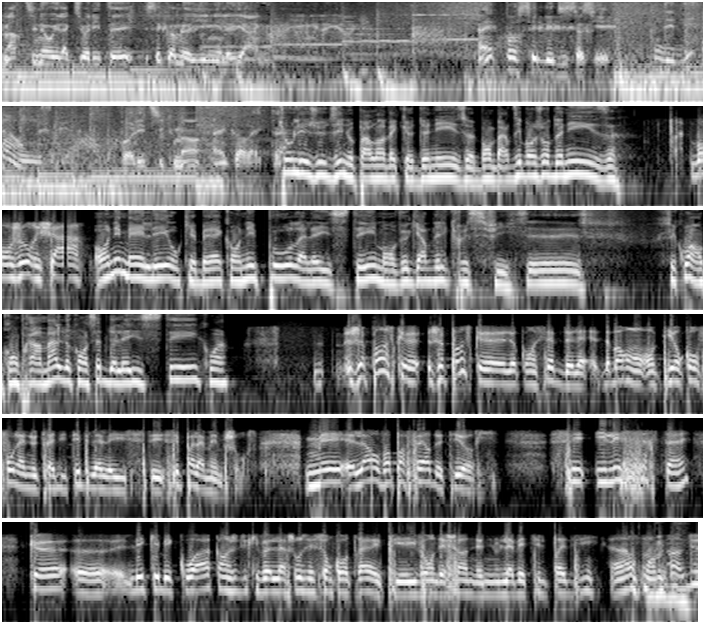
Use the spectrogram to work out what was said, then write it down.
Martineau et l'actualité, c'est comme le yin et le yang. Impossible de les dissocier. De 10 à 11. Politiquement incorrect. Tous les jeudis, nous parlons avec Denise Bombardier. Bonjour Denise. Bonjour Richard. On est mêlé au Québec, on est pour la laïcité, mais on veut garder le crucifix. C'est, c'est quoi? On comprend mal le concept de laïcité, quoi? Je pense que je pense que le concept de la, d'abord on, puis on confond la neutralité puis la laïcité, c'est pas la même chose. Mais là on va pas faire de théorie c'est, il est certain que euh, les Québécois, quand je dis qu'ils veulent la chose et son contraire, et puis Yvon Deschamps ne nous l'avait-il pas dit hein, au moment du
